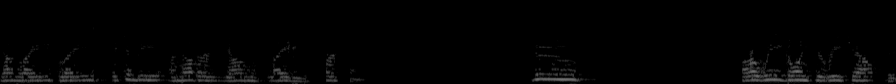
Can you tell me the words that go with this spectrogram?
Young ladies, ladies, it can be another young lady, person. Who are we going to reach out to?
